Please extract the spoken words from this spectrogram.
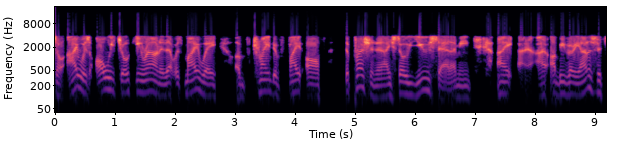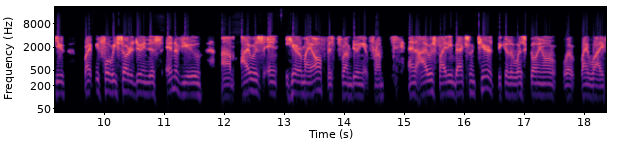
so I was always joking around, and that was my way of trying to fight off depression, and I still use that. I mean, I, I I'll be very honest with you right before we started doing this interview, um, I was in here in my office where I'm doing it from, and I was fighting back some tears because of what's going on with my wife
